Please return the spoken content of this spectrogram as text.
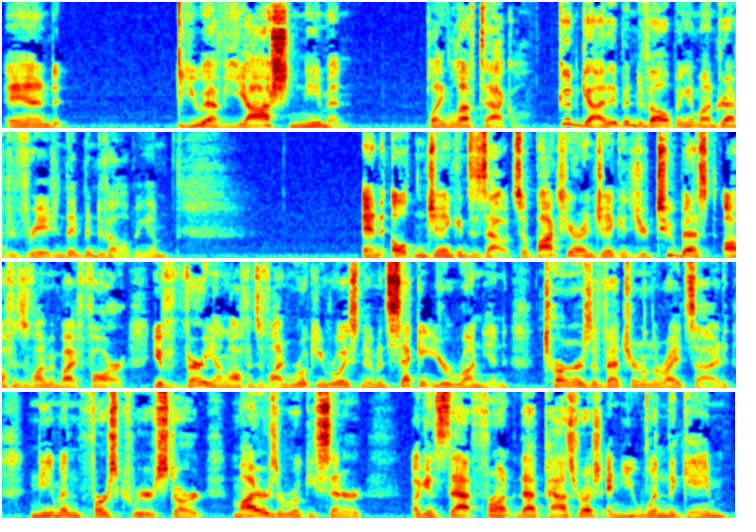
and you have Yosh Nijman playing left tackle. Good guy. They've been developing him, undrafted free agent. They've been developing him. And Elgton Jenkins is out. So Bakhtiari and Jenkins, your two best offensive linemen by far. You have a very young offensive line, rookie Royce Newman, second year Runyan. Turner's a veteran on the right side. Nijman, first career start. Myers, a rookie center. Against that front, that pass rush, and you win the game.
